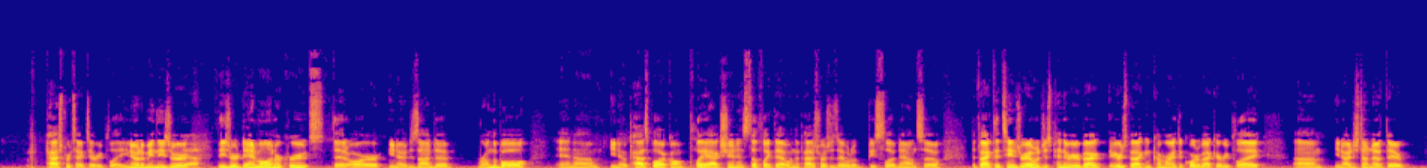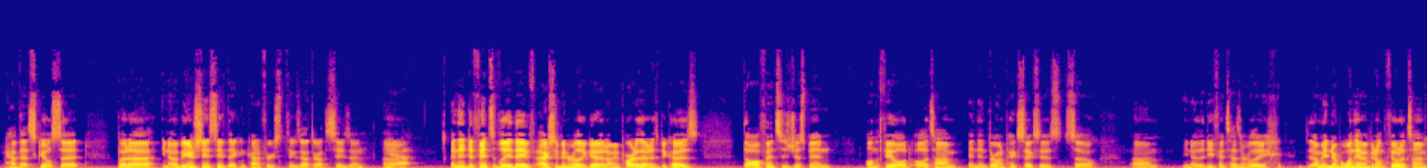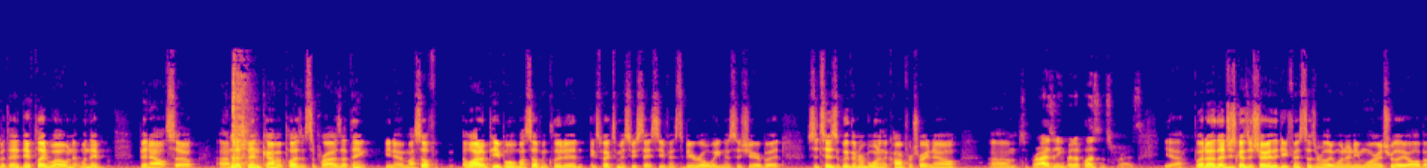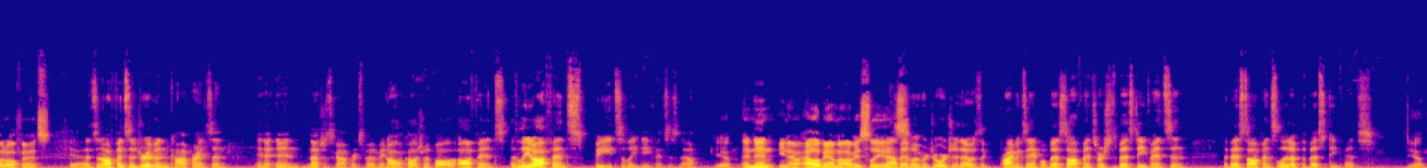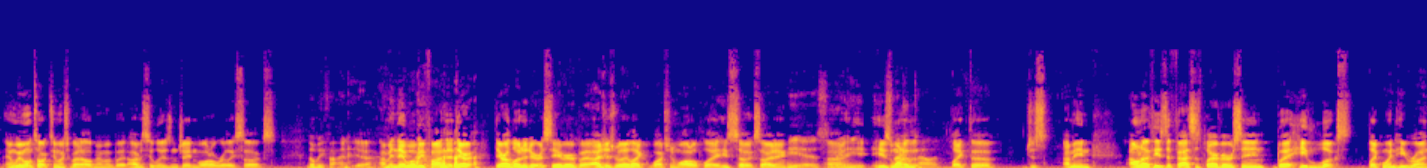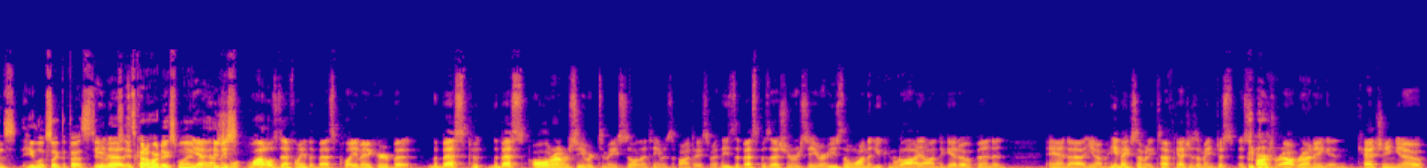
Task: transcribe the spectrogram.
pass protect every play. You know what I mean? These are Yeah. these are Dan Mullen recruits that are you know designed to run the ball and um, you know pass block on play action and stuff like that when the pass rush is able to be slowed down. So the fact that teams are able to just pin their ear back, ears back and come right at the quarterback every play, um, you know, I just don't know if they have that skill set. But uh, you know, it'd be interesting to see if they can kind of figure some things out throughout the season. Um, Yeah. And then defensively, they've actually been really good. I mean, part of that is because the offense has just been on the field all the time and then throwing pick sixes. So, um, you know, the defense hasn't really. I mean, number one, they haven't been on the field a ton, but they they've played well when when they've been out. So um, that's been kind of a pleasant surprise. I think you know myself, a lot of people, myself included, expected Mississippi State's defense to be a real weakness this year, but statistically, they're number one in the conference right now. Um, Surprising, but a pleasant surprise. Yeah, but uh, that just goes to show you the defense doesn't really win anymore. It's really all about offense. Yeah, it's an offensive driven conference and and, and not just a conference, but I mean all of college football offense, elite offense beats elite defenses now. Yeah, and then you know Alabama obviously is Alabama over Georgia, that was the prime example, best offense versus best defense and the best offense lit up the best defense. Yeah, and we won't talk too much about Alabama, but obviously losing Jaylen Waddle really sucks. They'll be fine. Yeah, I mean they will be fine. They're they are loaded at receiver, but I just really like watching Waddle play. He's so exciting. He is. I Uh, mean, he, he's one of the talent. like the just. I mean, I don't know if he's the fastest player I've ever seen, but he looks like when he runs, he looks like the fastest dude He does. It's kind of hard to explain. Yeah, I mean just Waddle's definitely the best playmaker, but the best the best all around receiver to me still on that team is DeVonta Smith. He's the best possession receiver. He's the one that you can rely on to get open and and uh, you know he makes so many tough catches. I mean, just as far as route running and catching, you know,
